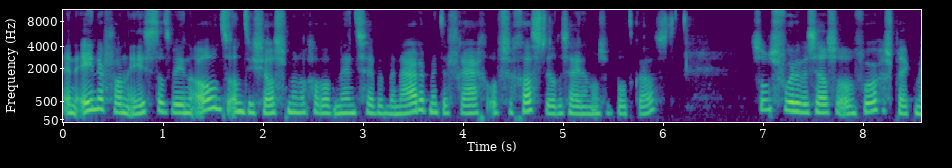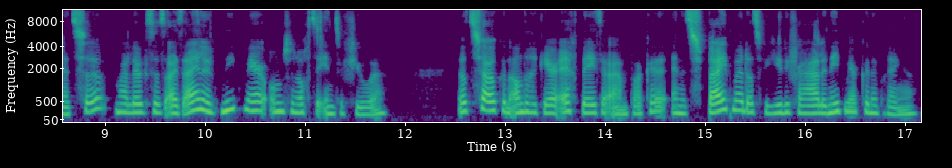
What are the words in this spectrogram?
en een daarvan is dat we in al ons enthousiasme nogal wat mensen hebben benaderd met de vraag of ze gast wilden zijn in onze podcast. Soms voerden we zelfs al een voorgesprek met ze, maar lukt het uiteindelijk niet meer om ze nog te interviewen. Dat zou ik een andere keer echt beter aanpakken en het spijt me dat we jullie verhalen niet meer kunnen brengen.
